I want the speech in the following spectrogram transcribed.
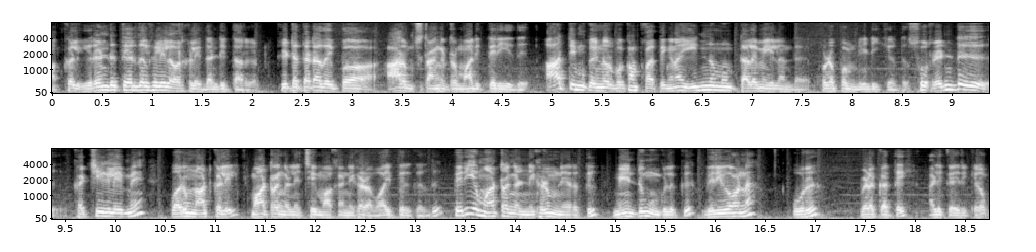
மக்கள் இரண்டு தேர்தல்களில் அவர்களை தண்டித்தார்கள். கிட்டத்தட்ட அதை இப்போ ஆரம்பிச்சிட்டாங்கன்ற மாதிரி தெரியுது. அதிமுக இன்னொரு பக்கம் பார்த்தீங்கன்னா இன்னமும் தலைமையில் அந்த குழப்பம் நீடிக்கிறது. ஸோ ரெண்டு கட்சிகளையுமே வரும் நாட்களில் மாற்றங்கள் நிச்சயமாக நிகழ வாய்ப்பு இருக்கிறது. பெரிய மாற்றங்கள் நிகழும் நேரத்தில் மீண்டும் உங்களுக்கு விரிவான ஒரு விளக்கத்தை அளிக்க இருக்கிறோம்.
